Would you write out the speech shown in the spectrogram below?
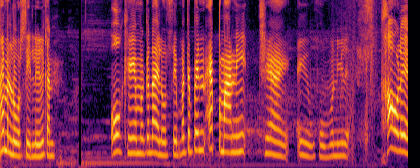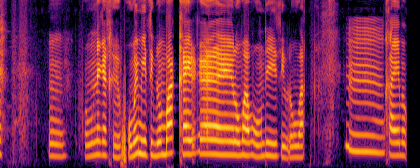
ให้มันโหลดเสร็จเลยแล้วกัน โอเคมันก็ได้โหลดเสร็จ มันจะเป็นแอปประมาณนี้ ใช่ไอ้ผมวันนี้เลย เข้าเลย อืมผมนี่นก็คือ ผมไม่มีสิบลงบักใครก็ลงพาผมที่สิบลงบัก อืม ใครแบบ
